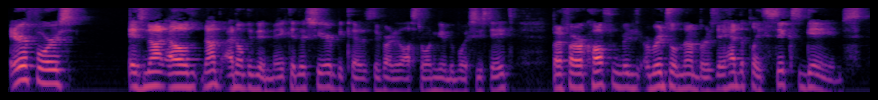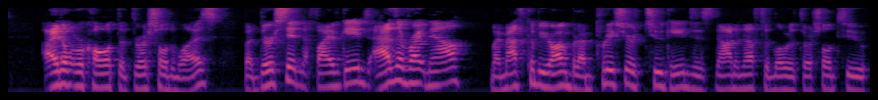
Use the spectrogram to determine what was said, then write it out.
Air Force is not el- not. I don't think they'd make it this year because they've already lost one game to Boise State. But if I recall from original numbers, they had to play six games. I don't recall what the threshold was, but they're sitting at five games as of right now. My math could be wrong, but I'm pretty sure two games is not enough to lower the threshold to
